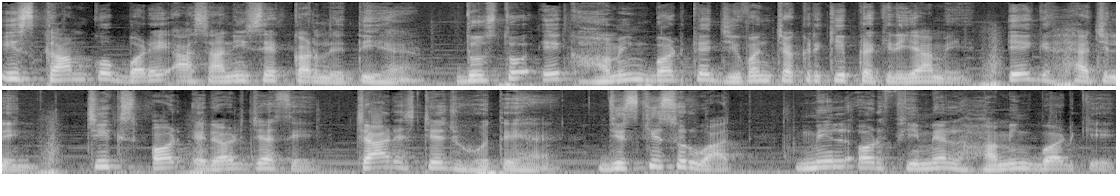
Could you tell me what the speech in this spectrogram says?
इस काम को बड़े आसानी से कर लेती है। दोस्तों, एक हमिंग बर्ड के जीवन चक्र की प्रक्रिया में एक हैचलिंग चिक्स और एडल्ट जैसे चार स्टेज होते हैं, जिसकी शुरुआत मेल और फीमेल हमिंग बर्ड के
